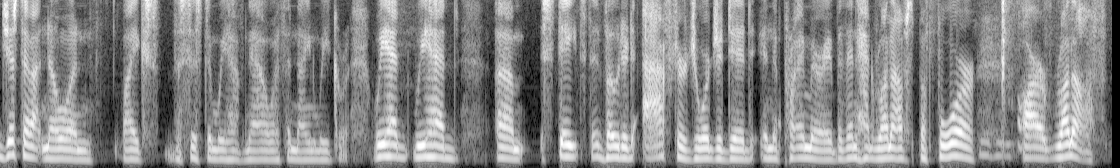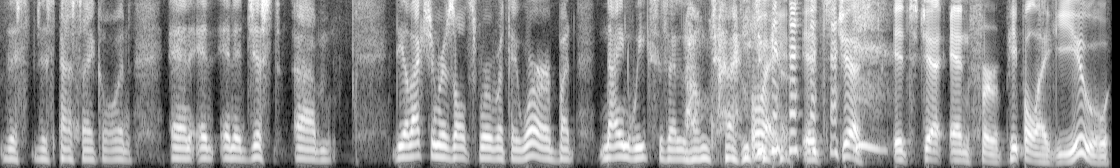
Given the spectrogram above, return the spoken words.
just about no one likes the system we have now with a nine week. We had we had um, states that voted after Georgia did in the primary, but then had runoffs before our runoff this this past cycle, and and and, and it just. Um, the election results were what they were, but nine weeks is a long time. Boy, it's just it's just and for people like you.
